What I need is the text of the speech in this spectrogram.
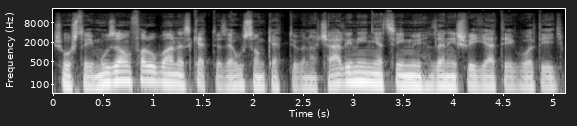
Sóstai Múzeumfaluban. Ez 2022-ben a Charlie Nénye című zenés végjáték volt így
